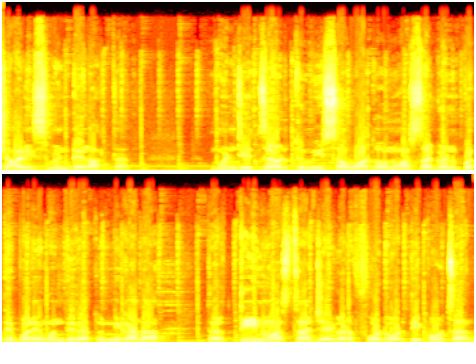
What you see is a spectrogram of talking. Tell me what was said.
चाळीस मिनिटे लागतात. म्हणजे जर तुम्ही सव्वा दोन वाजता गणपतीपुळे मंदिरातून निघालात तर तीन वाजता जयगड फोर्टवरती पोहोचाल.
